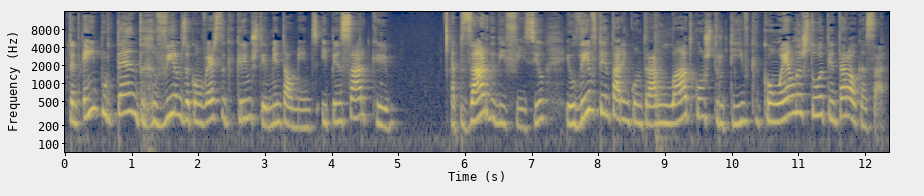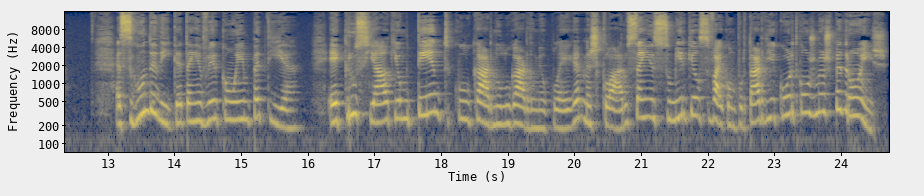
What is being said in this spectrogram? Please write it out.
Portanto, é importante revermos a conversa que queremos ter mentalmente e pensar que, apesar de difícil, eu devo tentar encontrar o lado construtivo que com ela estou a tentar alcançar. A segunda dica tem a ver com a empatia. É crucial que eu me tente colocar no lugar do meu colega, mas claro, sem assumir que ele se vai comportar de acordo com os meus padrões.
